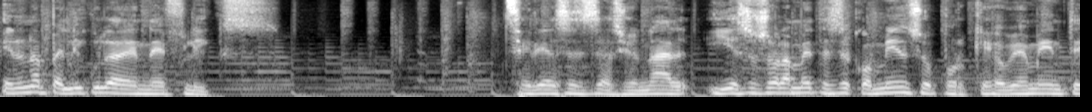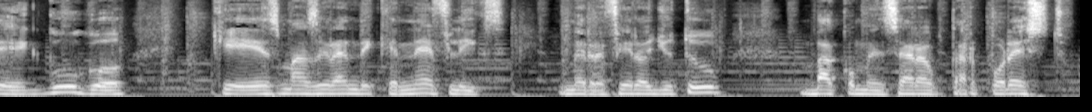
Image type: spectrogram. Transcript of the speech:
en una película de Netflix sería sensacional. Y eso solamente es el comienzo porque obviamente Google, que es más grande que Netflix, me refiero a YouTube, va a comenzar a optar por esto.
